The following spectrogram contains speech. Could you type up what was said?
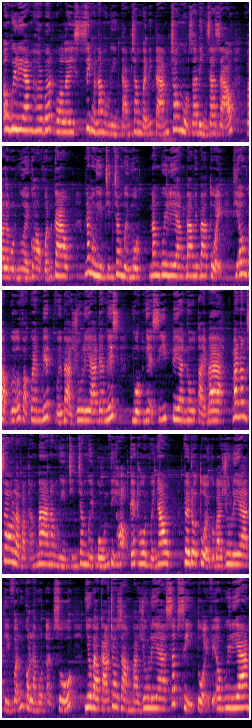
Ông William Herbert Wallace sinh vào năm 1878 trong một gia đình gia giáo và là một người có học vấn cao. Năm 1911, năm William 33 tuổi, thì ông gặp gỡ và quen biết với bà Julia Dennis, một nghệ sĩ piano tài ba. Ba năm sau là vào tháng 3 năm 1914 thì họ kết hôn với nhau. Về độ tuổi của bà Julia thì vẫn còn là một ẩn số. Nhiều báo cáo cho rằng bà Julia sấp xỉ tuổi với ông William.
